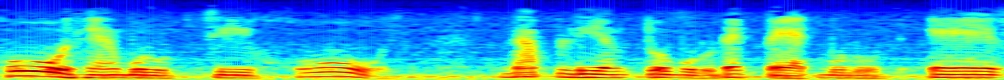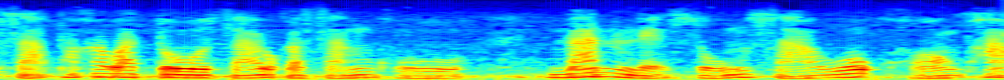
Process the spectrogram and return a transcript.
คู่แห่งบุรุษสี่คู่ นับเรียงตัวบุรุษได้แปดบุรุษ เอสาพระควโตสาวกสังโฆนั่นแหละสงสาวกของพระ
